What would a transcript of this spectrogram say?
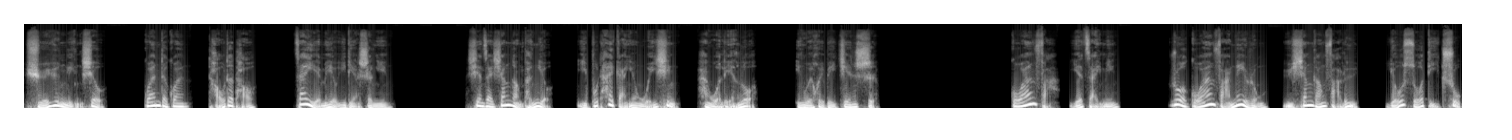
学运领袖关的关，逃的逃，再也没有一点声音。现在香港朋友已不太敢用微信和我联络，因为会被监视。国安法也载明，若国安法内容与香港法律有所抵触，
